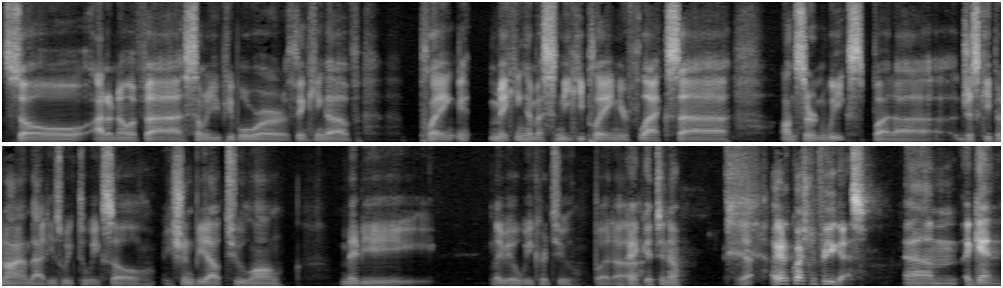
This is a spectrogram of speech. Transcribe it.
so I don't know if uh, some of you people were thinking of playing, making him a sneaky play in your flex uh, on certain weeks, but uh, just keep an eye on that. He's week to week, so he shouldn't be out too long. Maybe, maybe a week or two. But uh, Okay, good to know. yeah. I got a question for you guys. Um, again,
